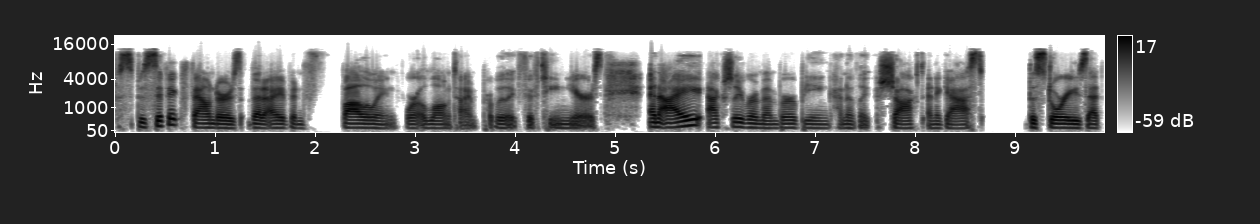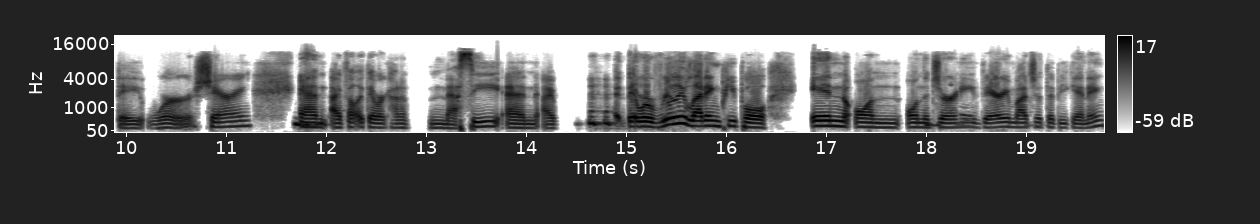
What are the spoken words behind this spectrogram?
specific founders that i've been following for a long time, probably like 15 years. And I actually remember being kind of like shocked and aghast the stories that they were sharing mm-hmm. and i felt like they were kind of messy and i they were really letting people in on on the journey very much at the beginning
